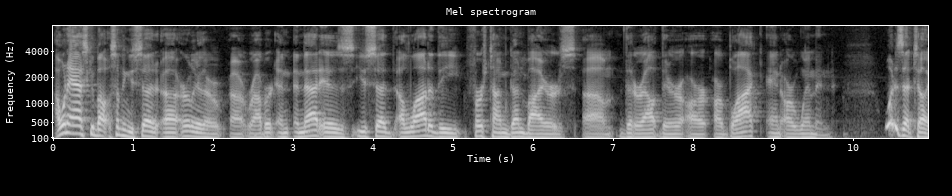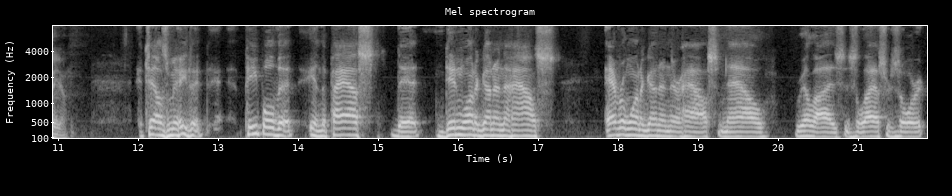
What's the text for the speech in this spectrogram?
I want to ask you about something you said uh, earlier, there, uh, Robert, and, and that is you said a lot of the first time gun buyers um, that are out there are, are black and are women. What What does that tell you? It tells me that people that in the past that didn't want a gun in the house ever want a gun in their house now realize is the last resort.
